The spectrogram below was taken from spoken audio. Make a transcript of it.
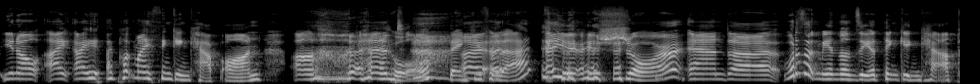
you know, I, I, I put my thinking cap on. And Cool. Thank you for I- that. I- sure. And uh, what does that mean, Lindsay? A thinking cap?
